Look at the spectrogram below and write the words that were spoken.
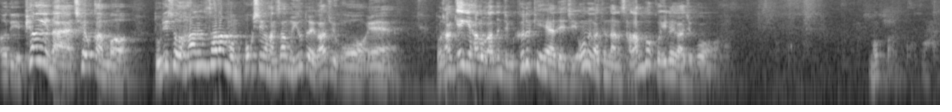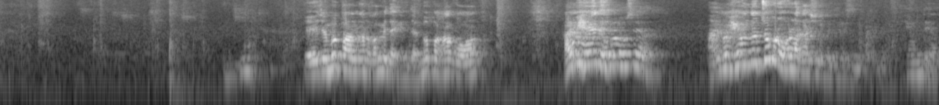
어디 평일날 체육관 뭐 둘이서 한 사람은 복싱 한 사람은 유도 해가지고 예. 도장 깨기 하러 가든지 뭐 그렇게 해야 되지. 오늘 같은 날은 사람도 없고 이래가지고. 먹방 예 이제 먹방 하러 갑니다 형님들. 먹방 하고 아니면 해운대 올라오세요. 아니면 해운대 쪽으로 올라가시면 되겠습니다. 해운대요.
